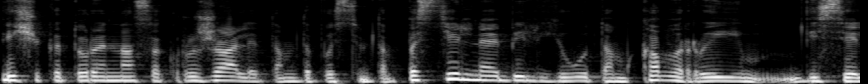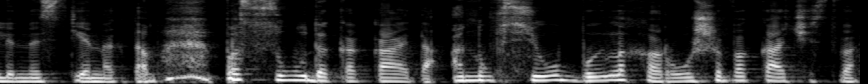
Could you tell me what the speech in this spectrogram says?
вещи, которые нас окружали, там, допустим, там постельное белье, там ковры висели на стенах, там посуда какая-то. Оно все было хорошего качества.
